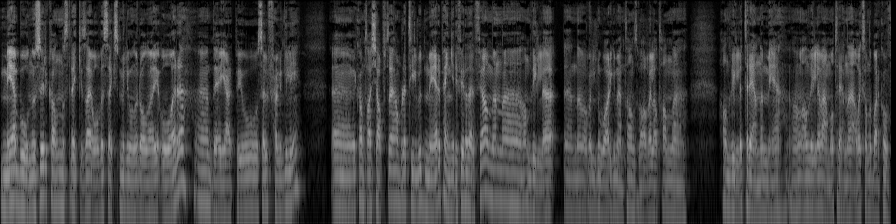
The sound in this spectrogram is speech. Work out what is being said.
med bonuser kan strekke seg over 6 millioner dollar i året. Eh, Det hjelper jo selvfølgelig. Eh, Vi kan ta kjapt det. Han ble tilbudt mer penger i Philadelphia, men eh, han ville Det var vel noe av argumentet hans var vel at han, han ville trene med Han ville være med å trene Aleksandr Barkov.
